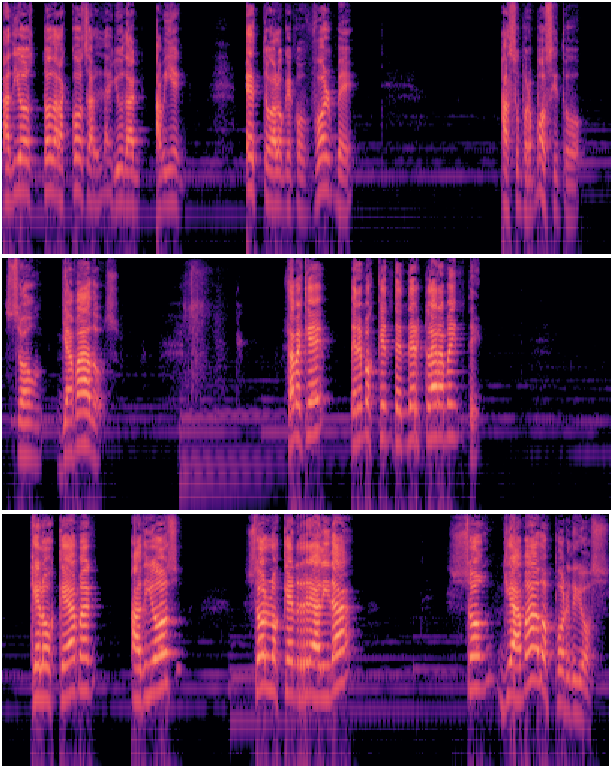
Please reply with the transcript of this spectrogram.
a Dios todas las cosas le ayudan a bien. Esto a lo que conforme a su propósito son llamados. ¿Sabe qué? Tenemos que entender claramente que los que aman a Dios son los que en realidad son llamados por Dios.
